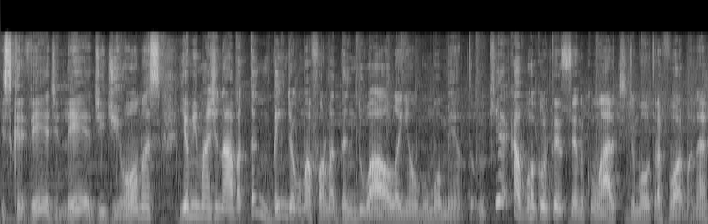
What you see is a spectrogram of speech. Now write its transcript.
escrever, de ler, de idiomas, e eu me imaginava também de alguma forma dando aula em algum momento, o que acabou acontecendo com arte de uma outra forma, né?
